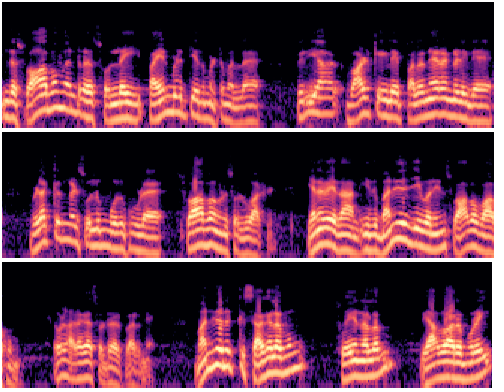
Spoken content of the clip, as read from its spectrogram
இந்த சுவாபம் என்ற சொல்லை பயன்படுத்தியது மட்டுமல்ல பெரியார் வாழ்க்கையிலே பல நேரங்களிலே விளக்கங்கள் சொல்லும்போது கூட சுவாபம் என்று சொல்லுவார்கள். எனவேதான் இது மனித ஜீவனின் சுவாபமாகும். எவ்வளோ அழகாக சொல்கிறார் பாருங்க. மனிதனுக்கு சகலமும் சுயநலம் வியாபார முறை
